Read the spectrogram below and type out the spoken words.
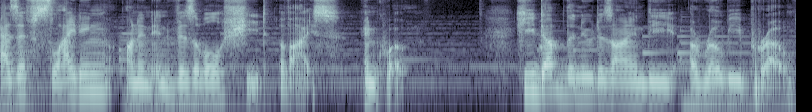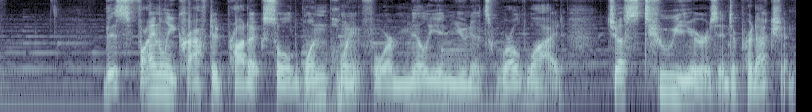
as if sliding on an invisible sheet of ice, end quote. He dubbed the new design the Aerobie Pro. This finely crafted product sold 1.4 million units worldwide just two years into production.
